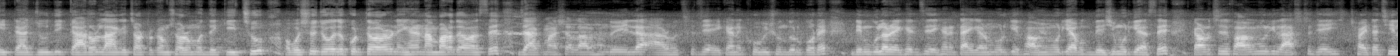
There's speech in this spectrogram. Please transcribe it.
এইটা। যদি কারও লাগে চট্টগ্রাম শহরের মধ্যে কিছু, অবশ্যই যোগাযোগ করতে পারবেন। এখানে নাম্বারও দেওয়া আছে। যাক মাসাল্লাহ আলহামদুলিল্লাহ। আর হচ্ছে যে এখানে খুবই সুন্দর করে ডিমগুলো রেখেছি এখানে টাইগার মুরগি, ফার্মি মুরগি এবং দেশি মুরগি আছে। কারণ হচ্ছে যে ফার্মি মুরগি লাস্ট যেই ছয়টা ছিল,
